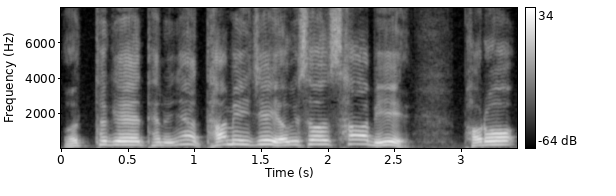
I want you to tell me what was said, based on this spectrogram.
어떻게 되느냐? 다음에 이제 여기서 사업이 바로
